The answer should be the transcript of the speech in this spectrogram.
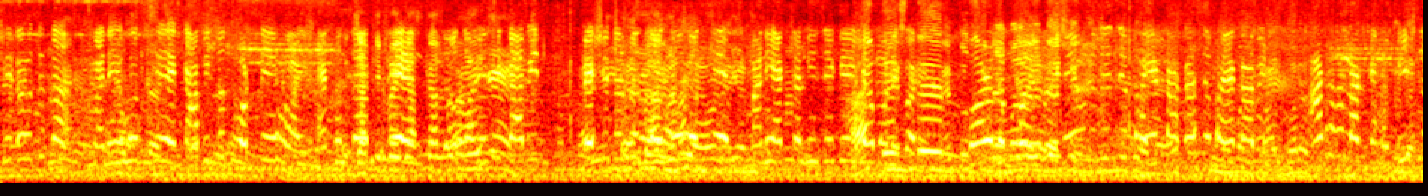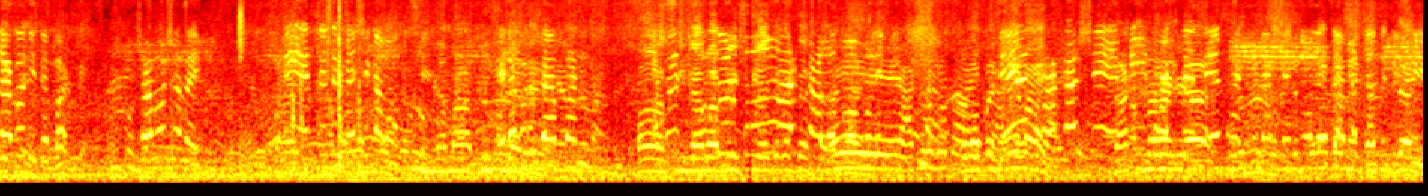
সেটা হচ্ছে মানে হচ্ছে কাবিন তো ধরতেই হয় এখন আজকে আসবে যত না ভাই? বেশি কাবিন বেশি হচ্ছে মানে একটা নিজেকে কেমন করে। বড় লোক যে ভাইয়ের টাকা আছে ভাইয়া কাবিন আঠারো লাখ কেন? বিশ লাখও দিতে পারবে। সমস্যা নাই। উনি এর থেকে বেশি কামাচ্ছে। এটা কোনো ব্যাপার না। সিনেমা বেশি যে টাকা সে এমনি থাকবে, যে থাকবে না সে চলে যাবে যত কিছুই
